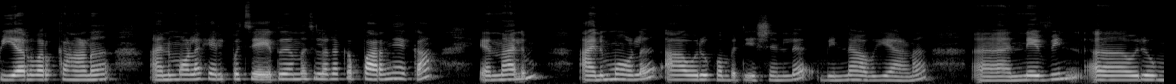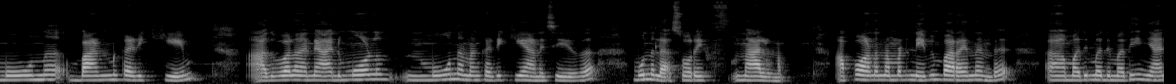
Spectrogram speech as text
പിയർ വർക്കാണ് അനുമോളെ ഹെൽപ്പ് ചെയ്തതെന്ന് ചിലരൊക്കെ പറഞ്ഞേക്കാം. എന്നാലും അനുമോൾ ആ ഒരു കോമ്പറ്റീഷനിൽ വിന്നാവുകയാണ് നെവിൻ ഒരു മൂന്ന് ബൺ കഴിക്കുകയും അതുപോലെ തന്നെ അനുമോളും മൂന്നെണ്ണം കഴിക്കുകയാണ് ചെയ്തത്. മൂന്നല്ല സോറി നാലെണ്ണം. അപ്പോൾ ആണ് നമ്മുടെ നെവിൻ പറയുന്നുണ്ട് മതി മതി മതി ഞാൻ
